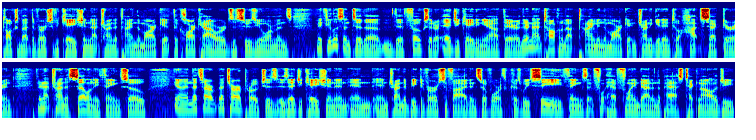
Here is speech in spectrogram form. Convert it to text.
talks about diversification, not trying to time the market. The Clark Howards, the Suze Ormans. I mean, if you listen to the the folks that are educating you out there, they're not talking about timing the market and trying to get into a hot sector, and they're not trying to sell anything. So, you know, and that's our that's our approach is, is education and, and and trying to be diversified and so forth because we see things that fl- have flamed out in the past: technology,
